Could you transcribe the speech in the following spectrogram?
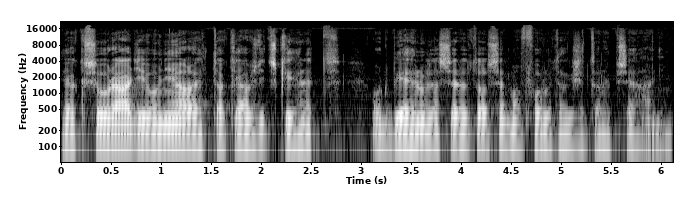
jak jsou rádi oni, ale tak já vždycky hned odběhnu zase do toho semaforu, takže to nepřeháním.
